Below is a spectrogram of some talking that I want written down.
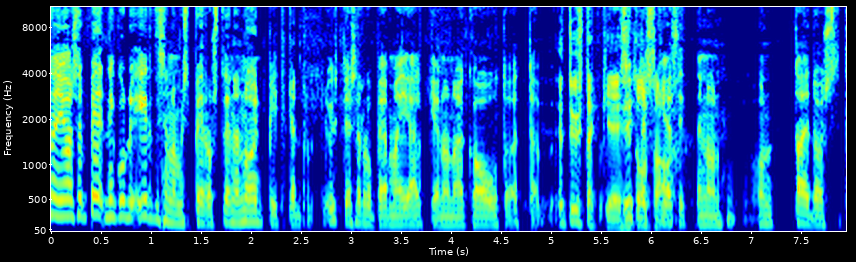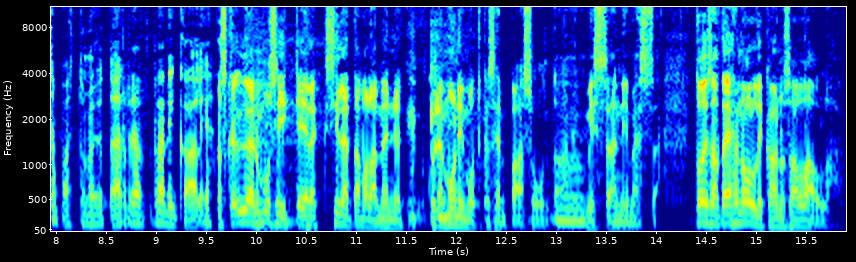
No joo, se pe, niin kuin irtisanomisperusteena noin pitkän yhteisen rupeaman jälkeen on aika outo, että Et yhtäkkiä ei sit yhtäkkiä osaa. sitten on, on taidoissa tapahtunut jotain ra- radikaalia. Koska yön musiikki ei ole sillä tavalla mennyt kyllä monimutkaisempaa suuntaan mm. missään nimessä. Toisaalta eihän Ollikaan osaa laulaa.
